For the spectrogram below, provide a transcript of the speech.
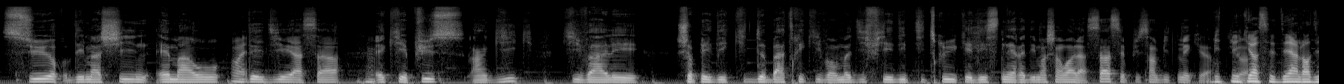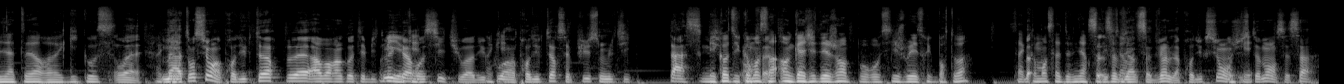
sur des machines MAO Ouais. dédiées à ça Mhm. et qui est plus un geek qui va aller choper des kits de batterie qui vont modifier des petits trucs et des snares et des machins. Voilà, ça c'est plus un beatmaker. Beatmaker, c'est derrière l'ordinateur euh, geekos. Ouais. Mais attention, un producteur peut avoir un côté beatmaker aussi, tu vois. Du coup, un producteur c'est plus multitask. Mais quand tu en commences fait. à engager des gens pour aussi jouer les trucs pour toi, ça Bah, commence à devenir Ça, ça devient, ça devient de la production, justement, c'est ça.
